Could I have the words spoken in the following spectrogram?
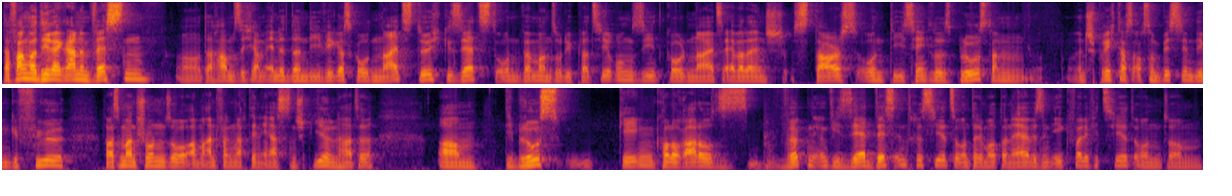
Da fangen wir direkt an im Westen. Äh, da haben sich am Ende dann die Vegas Golden Knights durchgesetzt und wenn man so die Platzierungen sieht, Golden Knights, Avalanche, Stars und die St. Louis Blues, dann entspricht das auch so ein bisschen dem Gefühl, was man schon so am Anfang nach den ersten Spielen hatte. Ähm, die Blues gegen Colorado wirkten irgendwie sehr desinteressiert, so unter dem Motto, naja, wir sind eh qualifiziert und ähm,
